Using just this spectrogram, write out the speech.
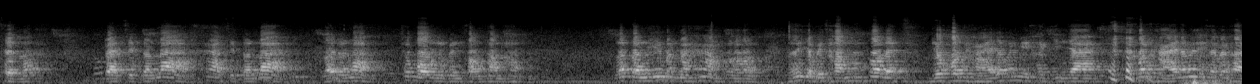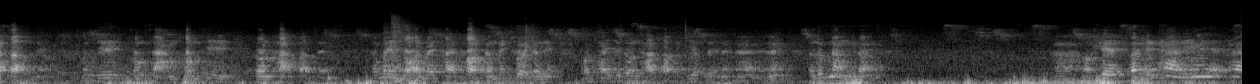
เสร็จแล้วแปดสิบดอลลาร์ห้าสิบดอลลาร์ร้อยดอลลาร์ชั่วโมงหนึงเป็นสองสามพันแล้วตอนนี้มันมาห้ามพวกเราเฮ้ยอย่าไปทำนะเพราะอะไรเดี๋ยวคนหายแล้วไม่มีใครกินยา คนหายแล้วไม่มีใครไปผ่าตัดเนี่ยบางทีสงสารคนที่โดนผ่าตัดเนี่ยถ้าไม่สอนไม่ถ่ายทอดกันไม่ช่วยกันเนี่ยคนไทยจะโดนผ่าตัดเยอะเลยนะอ่านะเอาลุกนั่งหน่อยอ่าโอเคเราเห็นท่านี้ไหมเนี่ยท่า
